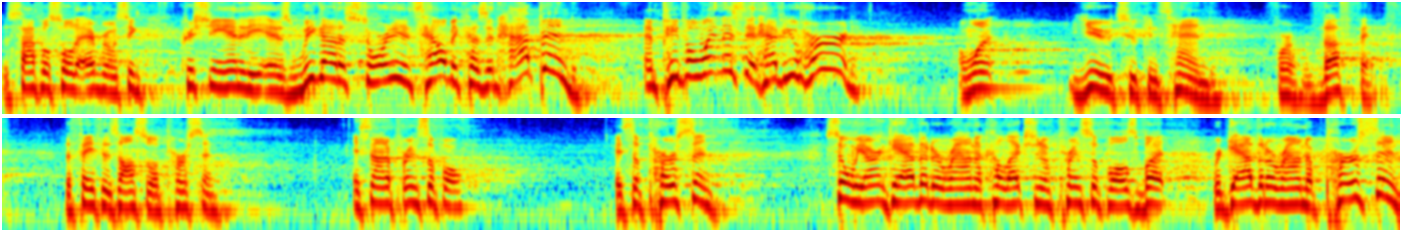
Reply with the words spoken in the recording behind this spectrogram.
The disciples told everyone, see, Christianity is we got a story to tell because it happened and people witnessed it. Have you heard? I want you to contend for the faith. The faith is also a person, it's not a principle, it's a person. So we aren't gathered around a collection of principles, but we're gathered around a person.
